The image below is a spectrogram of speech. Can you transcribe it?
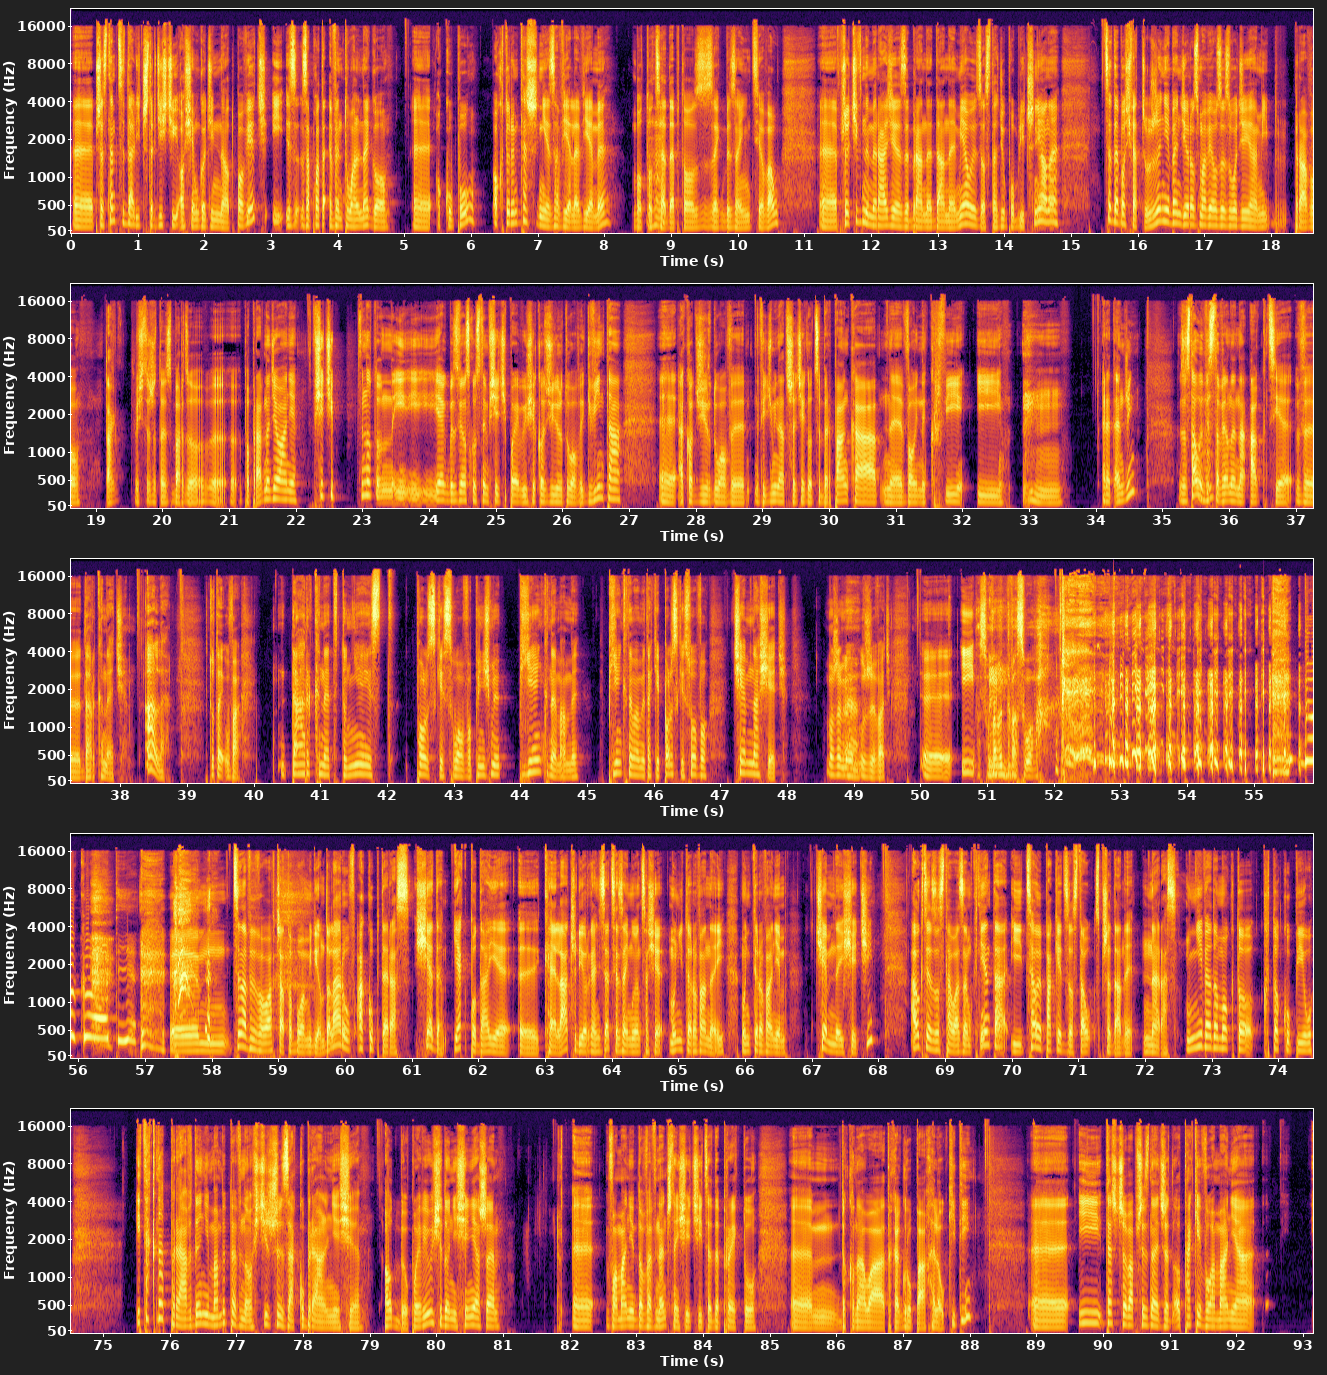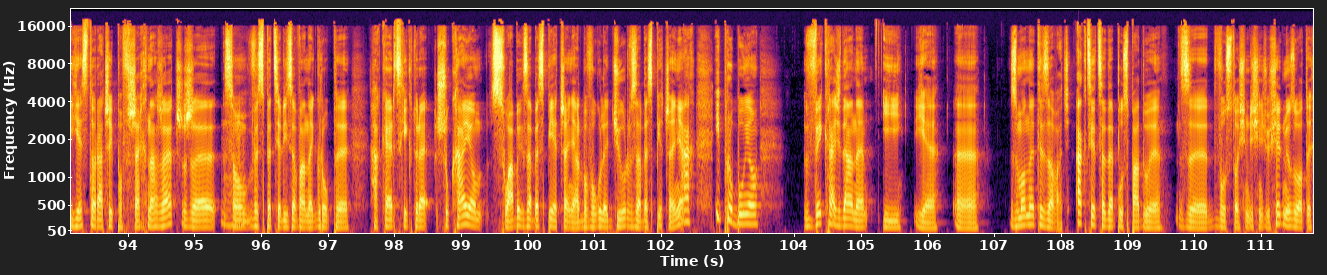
E, przestępcy dali 48 godzin na odpowiedź i zapłatę ewentualnego e, okupu, o którym też nie za wiele wiemy, bo to mhm. CDEP to jakby zainicjował. E, w przeciwnym razie zebrane dane miały zostać upublicznione. CDEP oświadczył, że nie będzie rozmawiał ze złodziejami. Prawo, tak, myślę, że to jest bardzo poprawne działanie. W sieci, no to i, i jakby w związku z tym w sieci pojawił się kod źródłowy Gwinta, a kod źródłowy Wiedźmina III, Cyberpunka, Wojny Krwi i Red Engine zostały mhm. wystawione na akcję w Darknecie. Ale tutaj uwaga, Darknet to nie jest polskie słowo. Powinniśmy piękne mamy, piękne mamy takie polskie słowo ciemna sieć. Możemy e. używać. Yy, I... To są nawet dwa słowa. Dokładnie. Cena wywoławcza to było milion dolarów, a kup teraz 7. Jak podaje y, Kela, czyli organizacja zajmująca się monitorowanej, monitorowaniem ciemnej sieci, aukcja została zamknięta i cały pakiet został sprzedany naraz. Nie wiadomo kto, kto kupił i tak naprawdę nie mamy pewności, czy zakup realnie się odbył. Pojawiły się doniesienia, że E, włamanie do wewnętrznej sieci CD Projektu dokonała taka grupa Hello Kitty. E, I też trzeba przyznać, że o takie włamania jest to raczej powszechna rzecz, że mhm. są wyspecjalizowane grupy hakerskie, które szukają słabych zabezpieczeń albo w ogóle dziur w zabezpieczeniach i próbują wykraść dane i je e, zmonetyzować. Akcje CDP spadły z 287 zł.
